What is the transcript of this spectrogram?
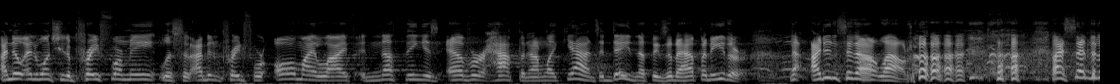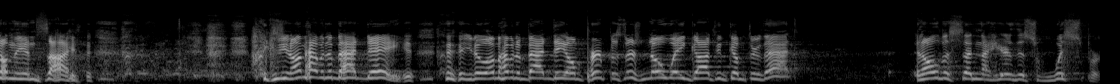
I know Ed wants you to pray for me. Listen, I've been prayed for all my life and nothing has ever happened. And I'm like, yeah, and today nothing's gonna happen either. Now, I didn't say that out loud. I said that on the inside. Because, you know, I'm having a bad day. you know, I'm having a bad day on purpose. There's no way God could come through that. And all of a sudden, I hear this whisper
